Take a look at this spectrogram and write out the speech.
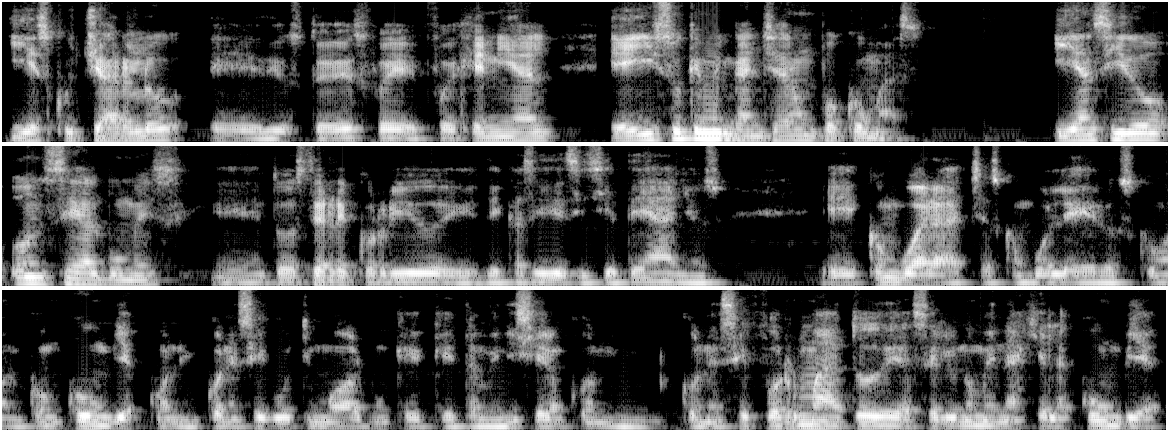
y escucharlo eh, de ustedes fue, fue genial e hizo que me enganchara un poco más. Y han sido 11 álbumes eh, en todo este recorrido de, casi 17 años, eh, con guarachas, con boleros, con, cumbia, con, ese último álbum que, también hicieron con, ese formato de hacerle un homenaje a la cumbia.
